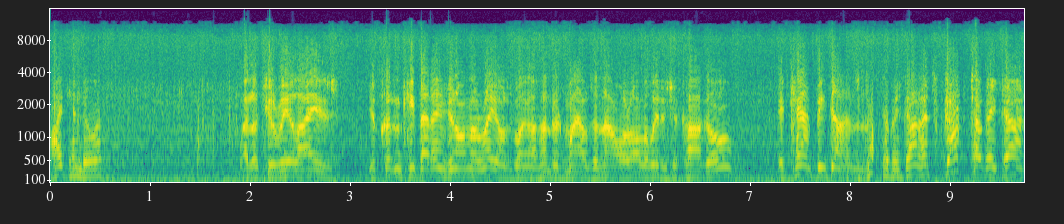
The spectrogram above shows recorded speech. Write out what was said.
I can do it. Why, don't you realize you couldn't keep that engine on the rails going 100 miles an hour all the way to Chicago? It can't be done. It's Got to be done. It's got to be done.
